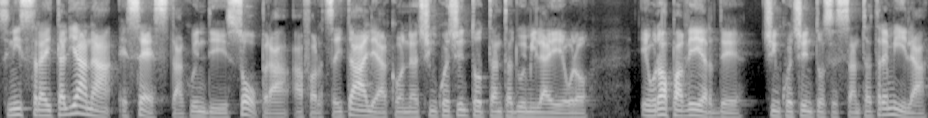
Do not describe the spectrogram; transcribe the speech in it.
Sinistra Italiana è sesta, quindi sopra a Forza Italia con 582.000 euro, Europa Verde 563.000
